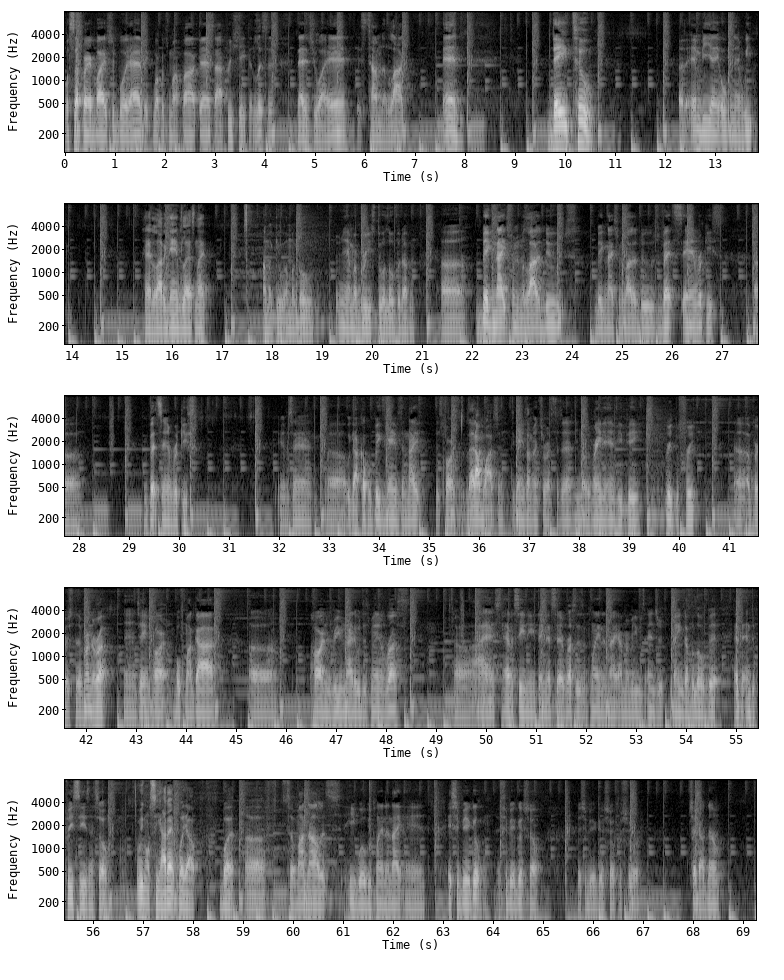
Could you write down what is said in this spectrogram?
What's up, everybody? It's your boy Havoc. Welcome to my podcast. I appreciate the listen. Now that you are here, it's time to lock in. Day two of the NBA opening week. Had a lot of games last night. I'm gonna go. I'm gonna go. Yeah, I'm gonna breeze through a little bit of them. Uh, big nights from a lot of dudes. Big nights from a lot of dudes, vets and rookies. Uh, vets and rookies. You know what I'm saying? Uh, we got a couple big games tonight as far as that I'm watching. The games I'm interested in. You know, the reigning MVP, Greek the Freak, uh, versus the runner-up and James Harden. Both my guys. Uh, Harden is reunited with this man Russ. Uh, I haven't seen anything that said Russ isn't playing tonight. I remember he was injured, banged up a little bit at the end of preseason. So we're gonna see how that play out. But uh, to my knowledge, he will be playing tonight, and it should be a good one. It should be a good show. It should be a good show for sure. Check out them.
